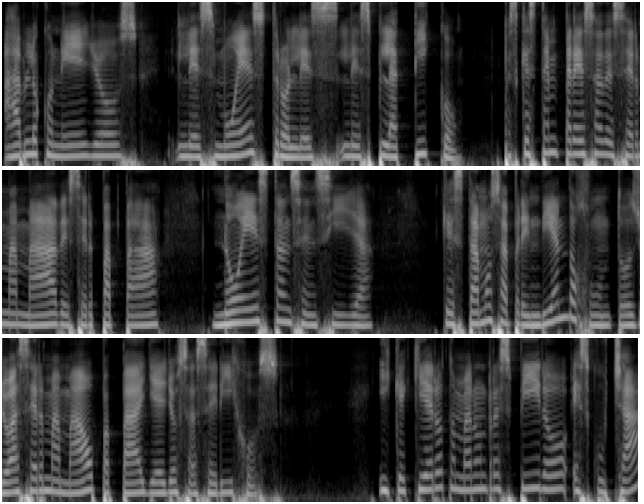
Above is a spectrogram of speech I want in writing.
hablo con ellos, les muestro, les, les platico, pues que esta empresa de ser mamá, de ser papá, no es tan sencilla, que estamos aprendiendo juntos, yo a ser mamá o papá y ellos a ser hijos, y que quiero tomar un respiro, escuchar,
